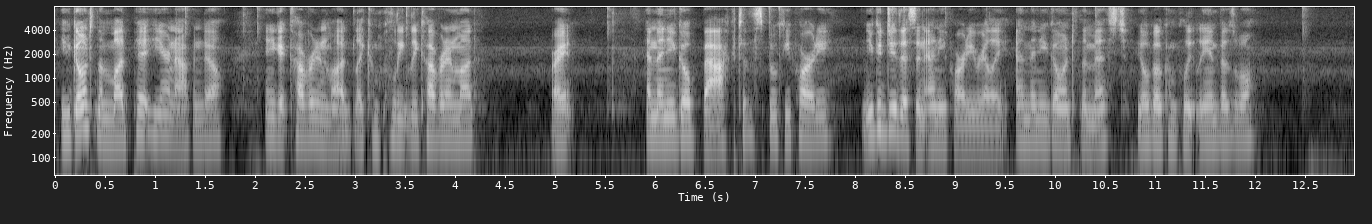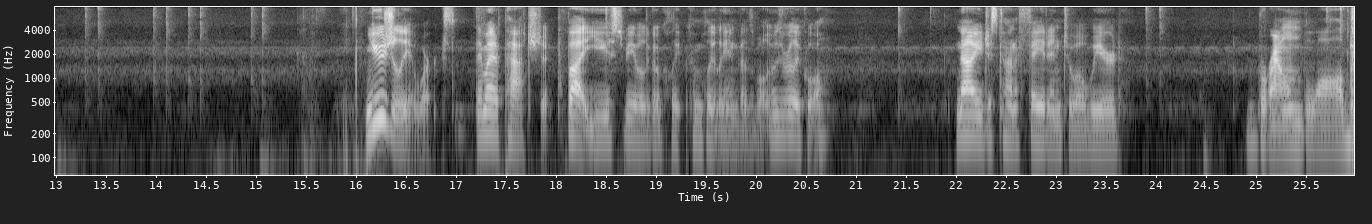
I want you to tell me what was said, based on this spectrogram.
If you go into the mud pit here in Appondale and you get covered in mud, like completely covered in mud, right? And then you go back to the spooky party you could do this in any party, really. And then you go into the mist. You'll go completely invisible. Usually it works. They might have patched it, but you used to be able to go completely invisible. It was really cool. Now you just kind of fade into a weird brown blob.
